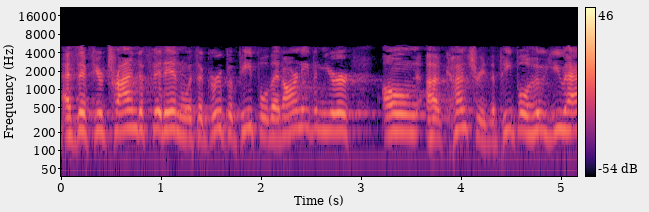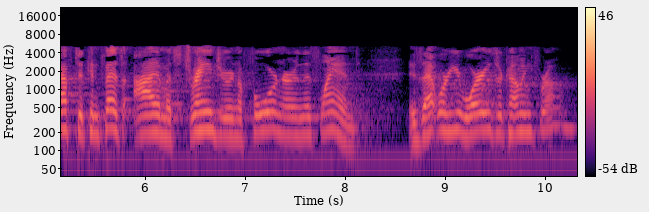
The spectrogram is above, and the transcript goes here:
As if you're trying to fit in with a group of people that aren't even your own uh, country, the people who you have to confess, I am a stranger and a foreigner in this land. Is that where your worries are coming from?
